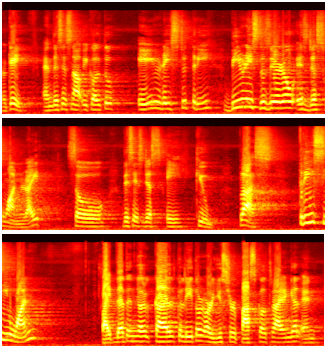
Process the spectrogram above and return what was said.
Okay, and this is now equal to a raised to 3. b raised to 0 is just 1, right? So this is just a cube plus 3c1. Type that in your calculator or use your Pascal triangle and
